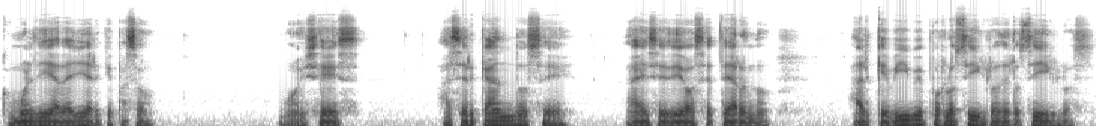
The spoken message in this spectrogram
como el día de ayer que pasó. Moisés acercándose a ese Dios eterno, al que vive por los siglos de los siglos,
